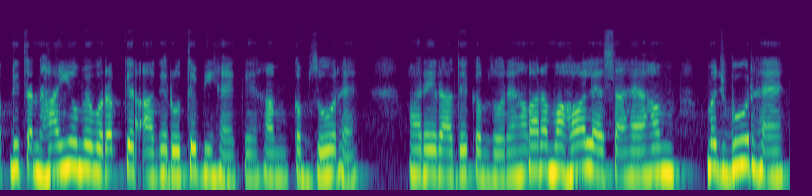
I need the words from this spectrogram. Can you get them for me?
اپنی تنہائیوں میں وہ رب کے آگے روتے بھی ہیں کہ ہم کمزور ہیں، ہمارے ارادے کمزور ہیں، ہمارا ماحول ایسا ہے، ہم مجبور ہیں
